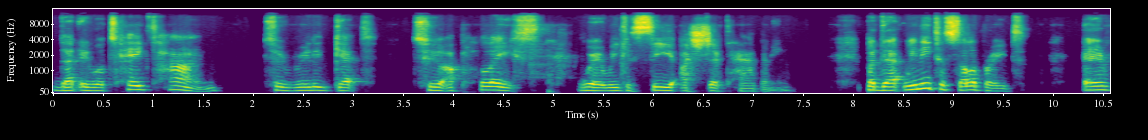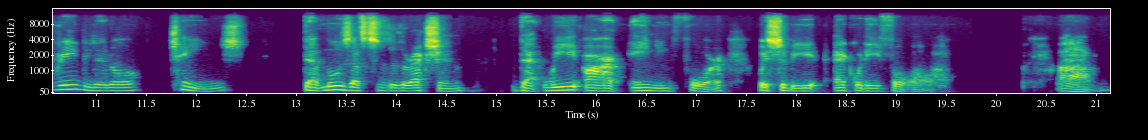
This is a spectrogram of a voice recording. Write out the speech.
that it will take time to really get to a place where we can see a shift happening. But that we need to celebrate every little change that moves us to the direction that we are aiming for, which should be equity for all. Um,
